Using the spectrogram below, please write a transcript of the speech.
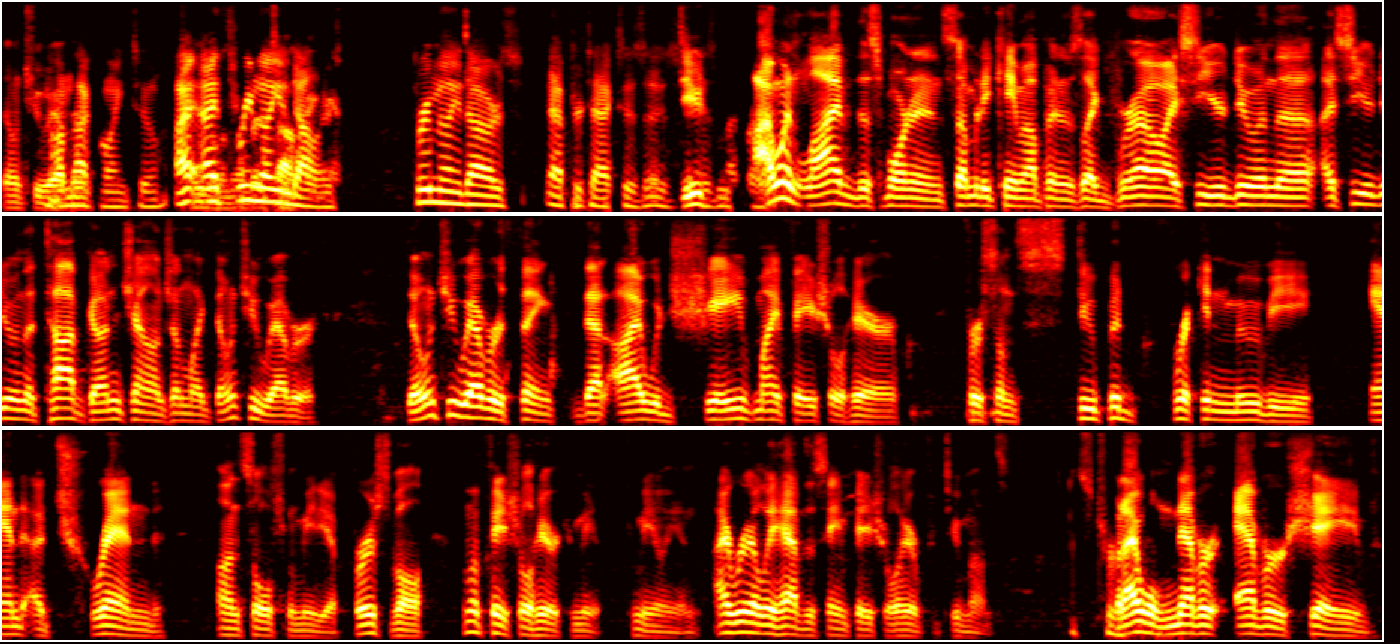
Don't you No, ever. I'm not going to. I, We I will three never million dollars. Three million dollars after taxes is, Dude, is my I went live this morning and somebody came up and was like, "Bro, I see you're doing the I see you're doing the Top Gun challenge." I'm like, "Don't you ever, don't you ever think that I would shave my facial hair for some stupid freaking movie and a trend on social media?" First of all, I'm a facial hair chame- chameleon. I rarely have the same facial hair for two months, That's true. but I will never ever shave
